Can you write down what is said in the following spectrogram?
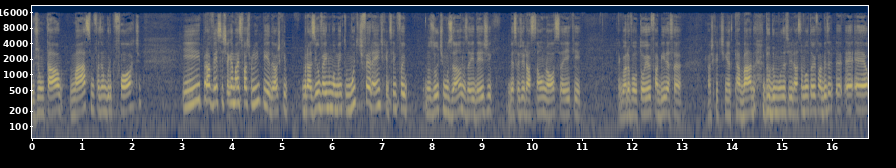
juntar o máximo, fazer um grupo forte e para ver se chega mais forte para a Olimpíada. Eu acho que o Brasil vem num momento muito diferente, que a gente sempre foi nos últimos anos aí desde dessa geração nossa aí que, agora voltou eu e Fabi dessa acho que tinha acabado todo mundo dessa geração voltou eu e Fabi é, é, é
